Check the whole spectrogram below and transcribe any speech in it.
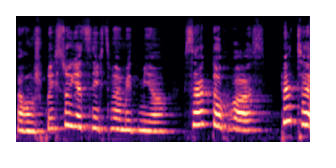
Warum sprichst du jetzt nichts mehr mit mir? Sag doch was, bitte!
